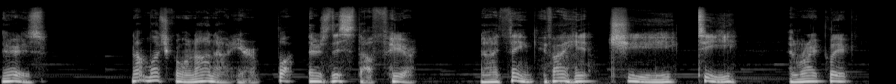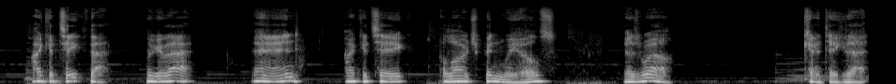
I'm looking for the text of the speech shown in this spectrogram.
There is not much going on out here, but there's this stuff here. Now I think if I hit Chi T and right click, I could take that. Look at that. And I could take a large pinwheels as well. Can't take that.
